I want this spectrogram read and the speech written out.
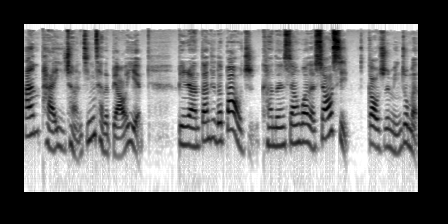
安排一场精彩的表演，并让当地的报纸刊登相关的消息，告知民众们。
